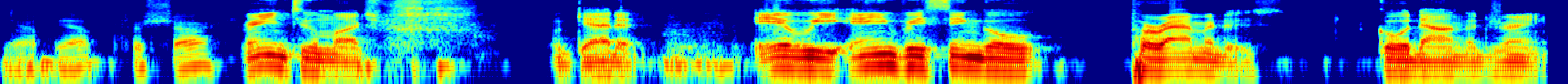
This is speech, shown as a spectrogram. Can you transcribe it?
Yep, yep, for sure. Train too much, forget it. Every every single parameters go down the drain.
